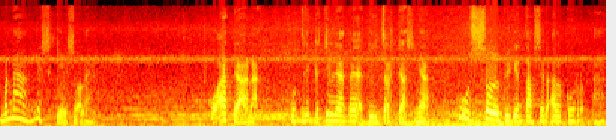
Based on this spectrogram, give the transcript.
menangis Kiai Soleh. Kok ada anak putri kecil yang kayak gini cerdasnya, usul bikin tafsir Al-Quran.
